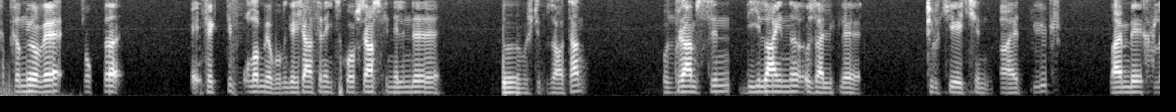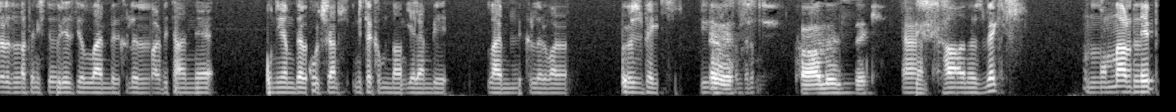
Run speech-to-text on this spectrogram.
tıkanıyor ve çok da efektif olamıyor bunu. Geçen seneki Koç finalinde de görmüştük zaten. Koç Rams'in D-line'ı özellikle Türkiye için gayet büyük. Linebacker'ları zaten işte Brezilya linebacker'ları var. Bir tane onun yanında Koç Rams ünlü takımından gelen bir linebacker'ları var. Özbek. Evet. Sanırım. Kaan Özbek. Yani Kaan Özbek. Onlar da hep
